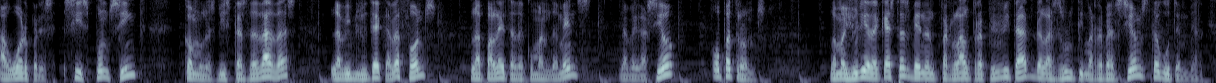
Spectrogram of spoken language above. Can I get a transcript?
a WordPress 6.5 com les vistes de dades, la biblioteca de fons, la paleta de comandaments, navegació o patrons. La majoria d'aquestes venen per l'altra prioritat de les últimes reversions de Gutenberg.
